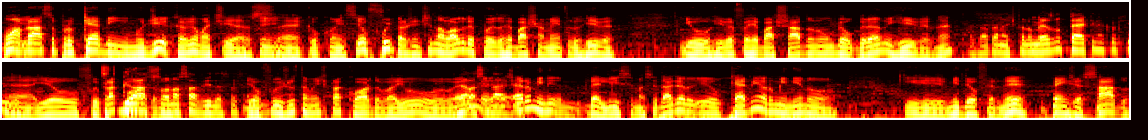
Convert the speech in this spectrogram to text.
Um abraço pro Kevin Mudica, viu, Matias? Sim. É, que eu conheci. Eu fui pra Argentina logo depois do rebaixamento do River. E o River foi rebaixado num Belgrano e River, né? Exatamente, pelo mesmo técnico que É, e eu fui pra desgraçou Córdoba. nossa vida essa E eu semana. fui justamente pra Córdoba. E o, Bela era, cidade, Era né? um menino. Belíssima cidade. Era, e o Kevin era um menino que me deu Fernet, o pé engessado,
